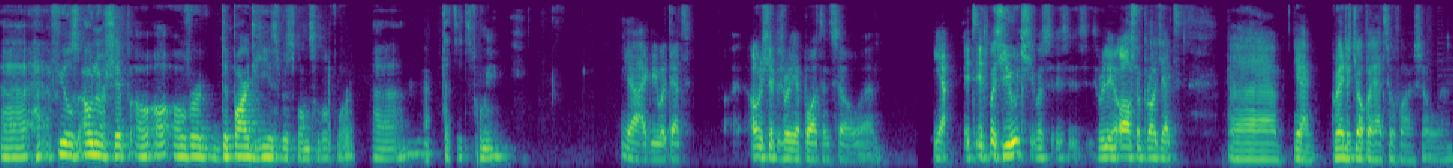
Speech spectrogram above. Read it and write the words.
uh, ha- feels ownership o- o- over the part he is responsible for. Uh, that's it for me. Yeah, I agree with that. Ownership is really important. So um, yeah, it it was huge. It was it's, it's really an awesome project. Uh, yeah, greatest job I had so far. So um,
